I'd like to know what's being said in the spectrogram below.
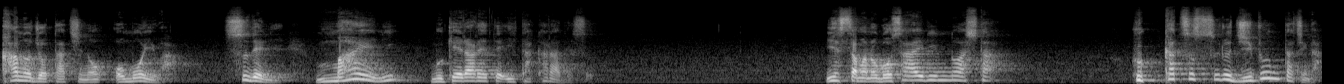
彼女たちの思いはすでに前に向けられていたからです。イエス様のご再臨の明日復活する自分たちが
